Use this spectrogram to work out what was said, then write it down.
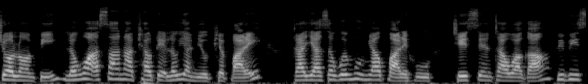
ကျော်လွန်ပြီးလုံးဝအစနာဖြောက်တဲ့လောက်ရမျိုးဖြစ်ပါတယ်။ဒါရာဇဝတ်မှုမြောက်ပါတယ်ဟုဂျေဆင်တာဝါက BBC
